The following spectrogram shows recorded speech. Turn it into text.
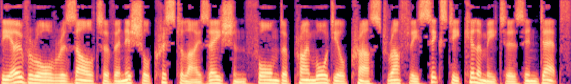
The overall result of initial crystallization formed a primordial crust roughly 60 km in depth.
